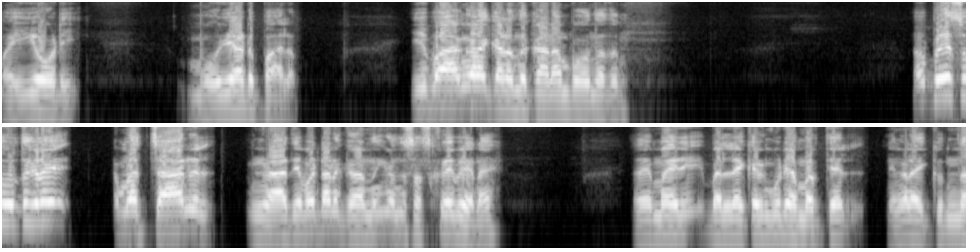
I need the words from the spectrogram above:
പയ്യോടി മൂര്യാട് പാലം ഈ ഭാഗങ്ങളൊക്കെയാണ് ഒന്ന് കാണാൻ പോകുന്നത്. അപ്പോൾ പ്രിയ സുഹൃത്തുക്കളെ നമ്മളെ ചാനൽ നിങ്ങൾ ആദ്യമായിട്ടാണ് കാണുന്നതെങ്കിൽ ഒന്ന് സബ്സ്ക്രൈബ് ചെയ്യണേ. അതേമാതിരി ബെല്ലൈക്കൺ കൂടി അമർത്തിയാൽ ഞങ്ങൾ അയക്കുന്ന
